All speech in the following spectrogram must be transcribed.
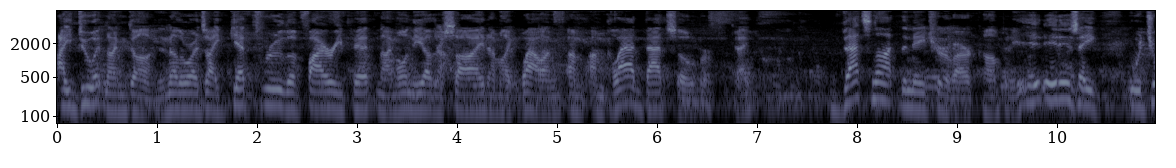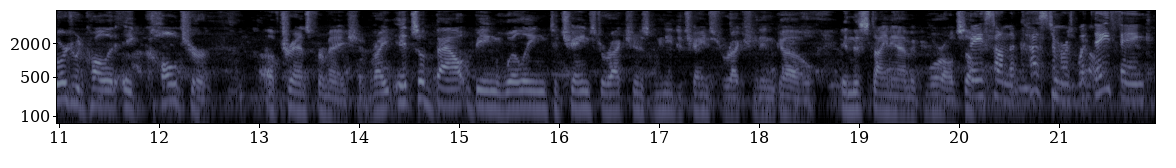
I do it and I'm done. In other words, I get through the fiery pit and I'm on the other side. I'm like, wow, I'm, I'm, I'm glad that's over, okay? That's not the nature of our company. It, it is a, what George would call it, a culture of transformation, right? It's about being willing to change direction as we need to change direction and go in this dynamic world. So Based on the customers, what they think,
